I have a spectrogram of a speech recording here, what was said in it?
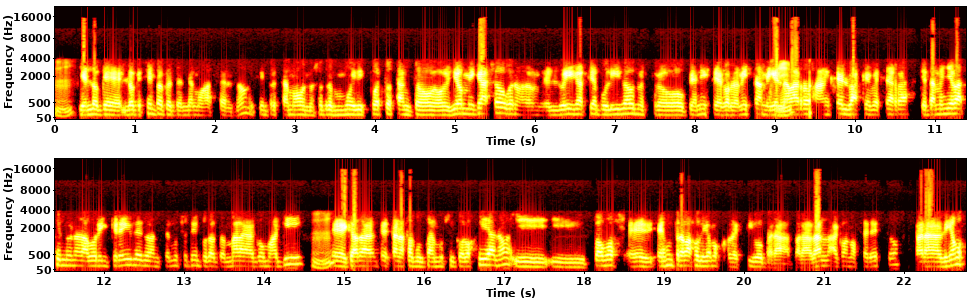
y es lo que lo que siempre pretendemos hacer, ¿no? Y siempre estamos nosotros muy dispuestos, tanto yo en mi caso, bueno, Luis García Pulido, nuestro pianista y acordeonista, Miguel Navarro, Ángel Vázquez Becerra, que también lleva haciendo una labor increíble durante mucho tiempo, tanto en Málaga como aquí, eh, que ahora está en la Facultad de Musicología, ¿no? Y, todos, eh, es un trabajo, digamos, colectivo para, para dar a conocer esto, para, digamos,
